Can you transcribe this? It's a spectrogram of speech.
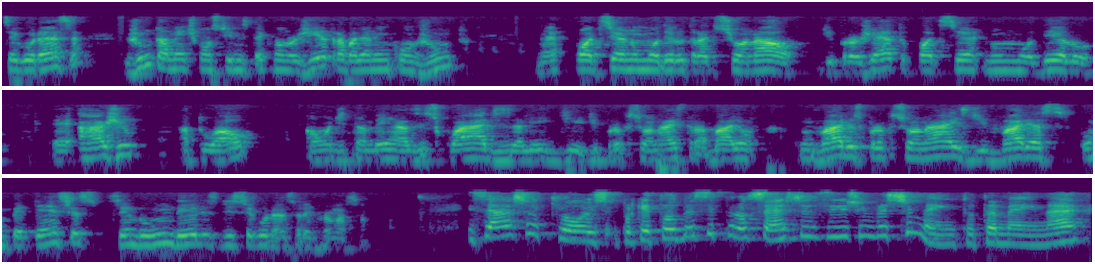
segurança, juntamente com os times de tecnologia, trabalhando em conjunto. Né? Pode ser num modelo tradicional de projeto, pode ser num modelo é, ágil, atual, onde também as squads ali de, de profissionais trabalham com vários profissionais de várias competências, sendo um deles de segurança da informação. E você acha que hoje, porque todo esse processo exige investimento também, né?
